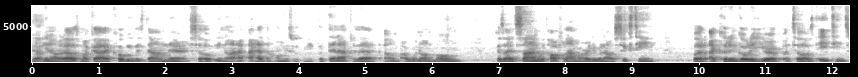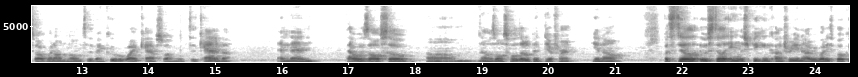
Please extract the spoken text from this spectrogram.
Yeah. You know, that was my guy. Kobe was down there. So, you know, I, I had the homies with me. But then after that, um, I went on loan because I had signed with Hoffenheim already when I was 16 but I couldn't go to Europe until I was 18. So I went on loan to the Vancouver Whitecaps. So I moved to Canada, and then that was also um, that was also a little bit different, you know. But still, it was still an English speaking country. You know, everybody spoke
